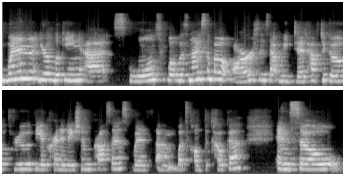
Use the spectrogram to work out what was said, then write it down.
when you're looking at schools, what was nice about ours is that we did have to go through the accreditation process with um, what's called the COCA. And so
